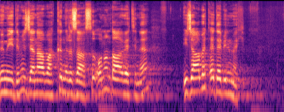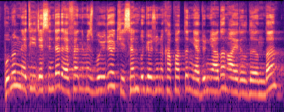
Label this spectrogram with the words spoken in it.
ümidimiz Cenab-ı Hakk'ın rızası, onun davetine icabet edebilmek. Bunun neticesinde de Efendimiz buyuruyor ki sen bu gözünü kapattın ya dünyadan ayrıldığında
